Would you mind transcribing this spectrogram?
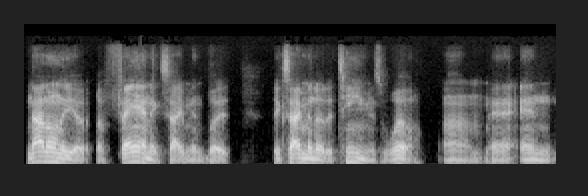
not only a, a, fan excitement, but the excitement of the team as well. Um, and, and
